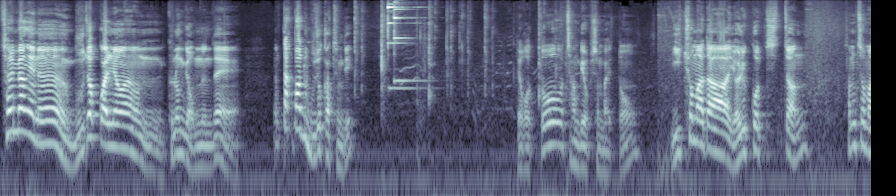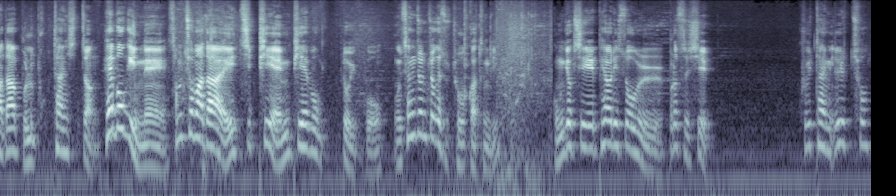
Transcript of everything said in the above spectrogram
설명에는 무적 관련 그런 게 없는데 딱 봐도 무적 같은데? 이것도 장비 옵션 발동. 2초마다 열꽃 시전 3초마다 블루 폭탄 시전 회복이 있네. 3초마다 HP, MP 회복도 있고. 이거 생존 쪽에서 좋을 것 같은데? 공격 시 페어리 소울 플러스 10 쿨타임 1초.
